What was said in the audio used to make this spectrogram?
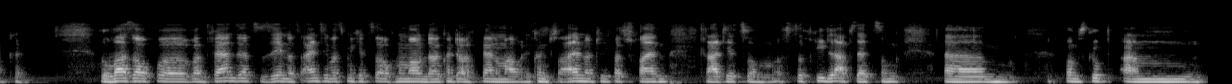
Okay. So war es auch äh, beim Fernseher zu sehen. Das Einzige, was mich jetzt auch nochmal, und da könnt ihr auch gerne mal, und ihr könnt zu allem natürlich was schreiben, gerade hier zum, zur Friedel-Absetzung ähm, vom Scoop. Ähm,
